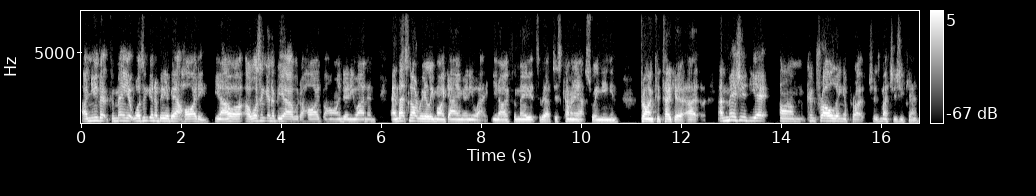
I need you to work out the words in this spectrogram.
I knew that for me, it wasn't going to be about hiding. You know, I, I wasn't going to be able to hide behind anyone, and and that's not really my game anyway. You know, for me, it's about just coming out swinging and trying to take a, a, a measured yet um, controlling approach as much as you can.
